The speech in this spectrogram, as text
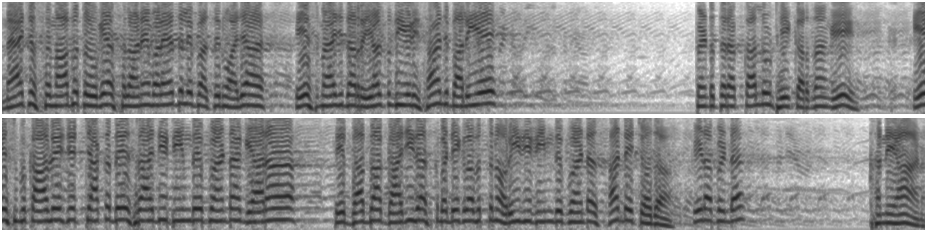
ਮੈਚ ਸਮਾਪਤ ਹੋ ਗਿਆ ਸਲਾਣੇ ਵਾਲੇ ਇਧਰਲੇ ਪਾਸੇ ਨੂੰ ਆ ਜਾ। ਇਸ ਮੈਚ ਦਾ ਰਿਜ਼ਲਟ ਦੀ ਜਿਹੜੀ ਸਾਂਝ ਪਾ ਲਈਏ ਪਿੰਡ ਤੇਰਾ ਕੱਲ ਨੂੰ ਠੀਕ ਕਰ ਦਾਂਗੇ। ਇਸ ਮੁਕਾਬਲੇ 'ਚ ਚੱਕ ਦੇ ਸਰਾਜ ਦੀ ਟੀਮ ਦੇ ਪੁਆਇੰਟ ਆ 11 ਤੇ ਬਾਬਾ ਗਾਜੀ ਦਾਸ ਕਬੱਡੀ ਕਲੱਬ ਧਨੌਰੀ ਦੀ ਟੀਮ ਦੇ ਪੁਆਇੰਟ ਆ 14.5 ਕਿਹੜਾ ਪਿੰਡ ਹੈ ਖਨਿਆਣ।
